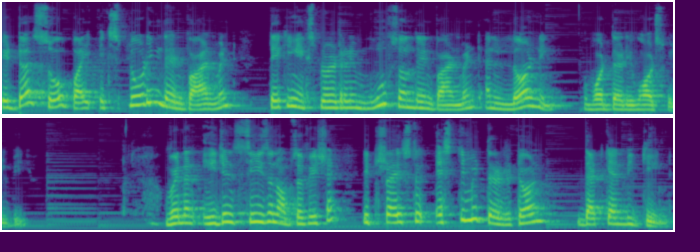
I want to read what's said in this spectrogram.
It does so by exploring the environment taking exploratory moves on the environment and learning what the rewards will be. When an agent sees an observation, it tries to estimate the return that can be gained.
